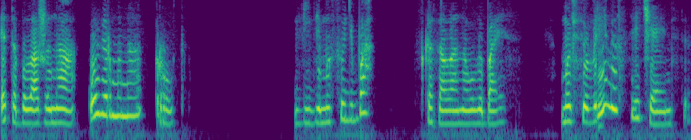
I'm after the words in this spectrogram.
Это была жена Овермана Рут. Видимо, судьба, сказала она, улыбаясь. Мы все время встречаемся.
